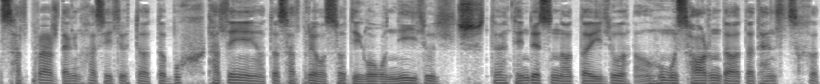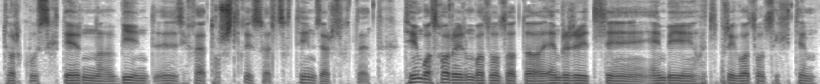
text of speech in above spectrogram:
салбараар дагнахаас илүүтэй одоо бүх талын одоо салбарын улсуудыг уг нийлүүлж тэ тэндээс нь одоо илүү хүмүүс хоорондоо одоо танилцах төрк үүсэх дээр нь биеийнхээ туршлагыг солилцох тийм зорилготой байдаг. Тийм болохоор ер нь бол одоо Embry-Riddle-ийн MBA хөтөлбөрийг бол их тийм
